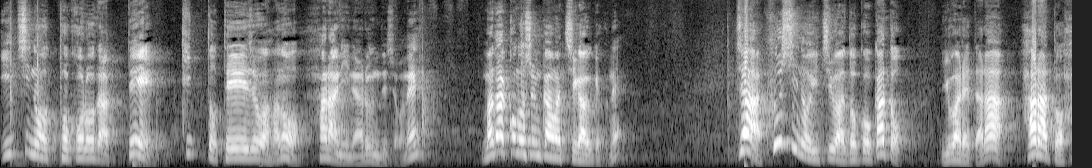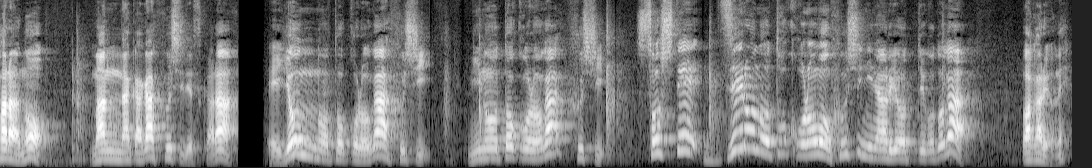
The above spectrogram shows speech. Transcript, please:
1のところだってきっと定常波の腹になるんでしょうね。まだこの瞬間は違うけどね。じゃあ節の位置はどこかと言われたら腹と腹の真ん中が節ですから4のところが節2のところが節そして0のところも節になるよっていうことが分かるよね。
